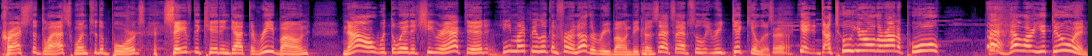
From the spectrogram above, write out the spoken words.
crashed the glass, went to the boards, saved the kid, and got the rebound. Now, with the way that she reacted, he might be looking for another rebound because that's absolutely ridiculous. Yeah, a two year old around a pool? What the hell are you doing?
